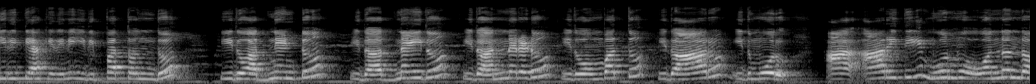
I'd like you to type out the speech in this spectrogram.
ಈ ರೀತಿ ಹಾಕಿದ್ದೀನಿ ಇದು ಇಪ್ಪತ್ತೊಂದು, ಇದು ಹದಿನೆಂಟು, ಇದು ಹದಿನೈದು, ಇದು ಹನ್ನೆರಡು, ಇದು ಒಂಬತ್ತು, ಇದು ಆರು, ಇದು ಮೂರು. ಆ ರೀತಿ ಮೂರು ಮೂ, ಒಂದೊಂದು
